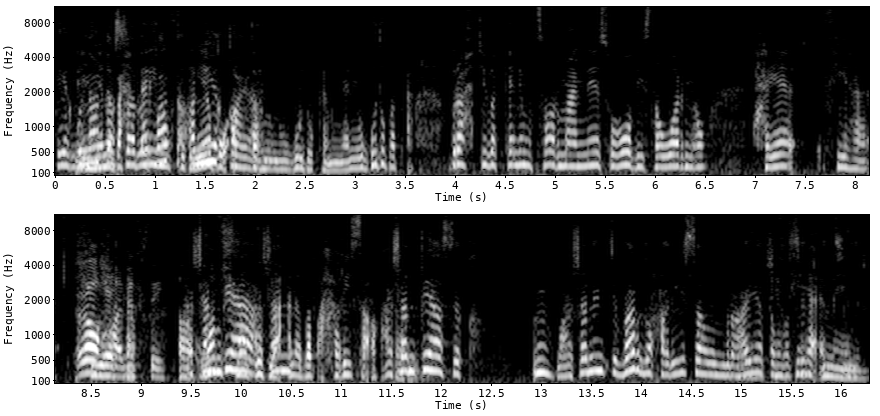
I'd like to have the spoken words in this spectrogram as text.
هي كلها أنا بحترمه تصرفات في غيابه أكتر يعني. من وجوده كمان. يعني وجوده ببقى براحتي بتكلم وتصور مع الناس وهو بيصورنا الحياة فيها راحة. نفسية. آه عشان فيها- موجود لا عشان- أنا ببقى حريصة أكتر. عشان فيها ثقة. وعشان أنت برضو حريصة ومراعية عشان تفاصيل فيها أمان. كتير.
